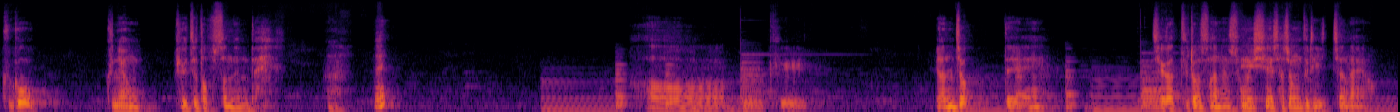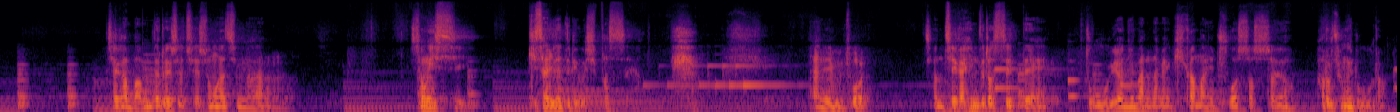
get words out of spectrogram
그거 그냥 별뜻 없었는데. 네? 어, 그 면접 때 제가 들어서 하는 송희 씨의 사정들이 있잖아요. 제가 맘대로 해서 죄송하지만 송희 씨 기살려드리고 싶었어요. 아니 뭐, 전 제가 힘들었을 때 누구 우연히 만나면 기가 많이 죽었었어요. 하루 종일 우울함.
